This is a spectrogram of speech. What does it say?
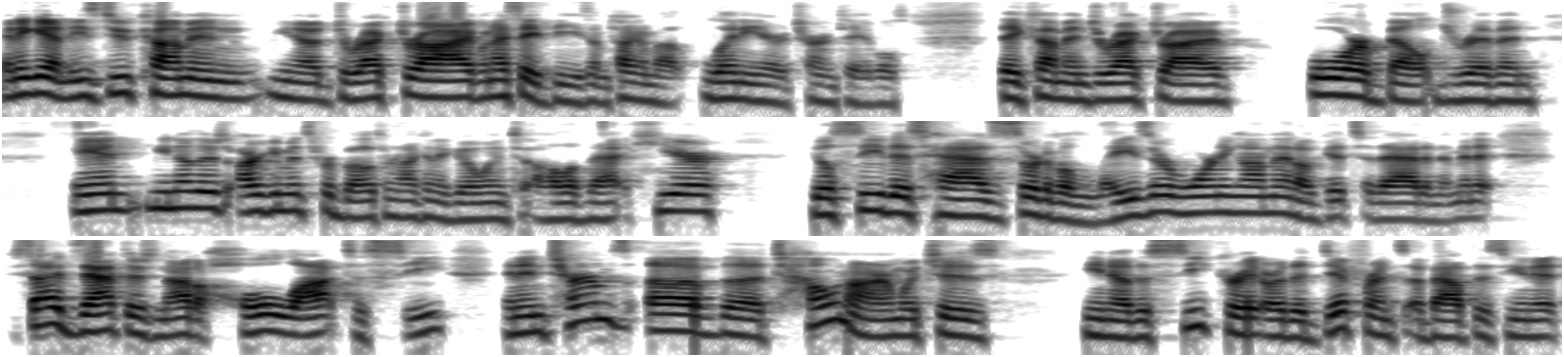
And again, these do come in, you know, direct drive. When I say these, I'm talking about linear turntables. They come in direct drive or belt driven. And, you know, there's arguments for both. We're not going to go into all of that here. You'll see this has sort of a laser warning on that. I'll get to that in a minute. Besides that, there's not a whole lot to see. And in terms of the tone arm, which is, you know, the secret or the difference about this unit,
